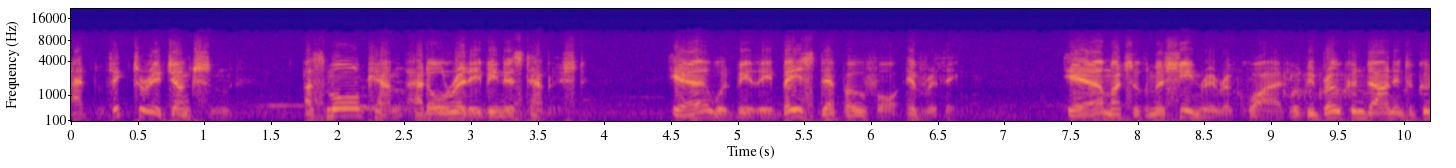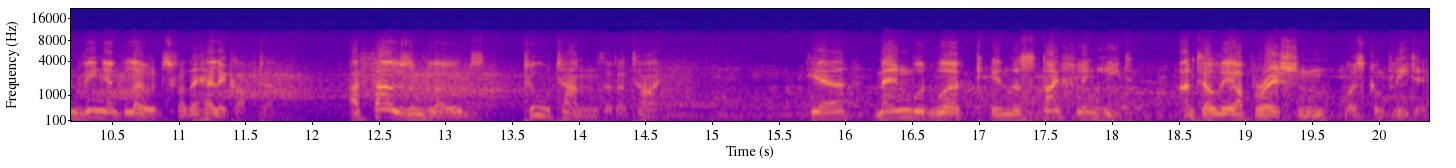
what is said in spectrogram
At Victory Junction, a small camp had already been established. Here would be the base depot for everything. Here, much of the machinery required would be broken down into convenient loads for the helicopter. A thousand loads, two tons at a time. Here, men would work in the stifling heat until the operation was completed.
